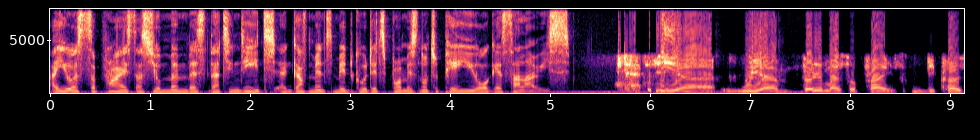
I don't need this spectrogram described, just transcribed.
Are you as surprised as your members that indeed uh, government made good its promise not to pay you August salaries? Yeah, we are very much surprised because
